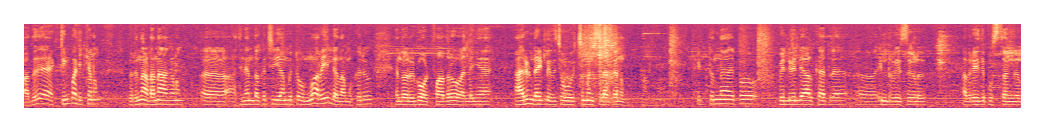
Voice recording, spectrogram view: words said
അത് ആക്ടിങ് പഠിക്കണം. ഒരു നടനാകണം. അതിനെന്തൊക്കെ ചെയ്യാൻ പറ്റുമോ ഒന്നും അറിയില്ല. നമുക്കൊരു എന്താ പറയുക ഗോഡ് ഫാദറോ അല്ലെങ്കിൽ ആരും ഉണ്ടായിട്ടില്ല. ഇത് ചോദിച്ച് മനസ്സിലാക്കാനും. കിട്ടുന്ന ഇപ്പോൾ വലിയ വലിയ ആൾക്കാരുടെ ഇന്റർവ്യൂസുകൾ അവരെഴുതിയ പുസ്തകങ്ങൾ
